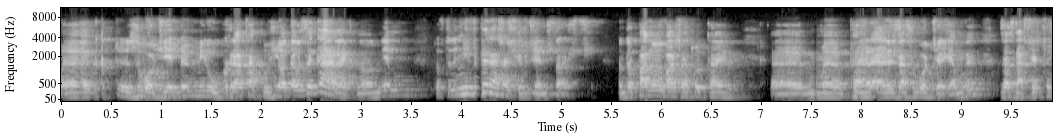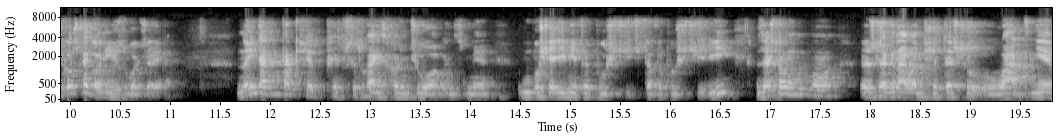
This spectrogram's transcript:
e, złodziej by mi ukradł, a później oddał zegarek. No, nie, to wtedy nie wyraża się wdzięczności. No to pan uważa tutaj PRL za złodzieja. Mówię, zaznacznie coś gorszego niż złodzieja. No i tak, tak się przesłuchanie skończyło, więc mnie, musieli mnie wypuścić, to wypuścili. Zresztą no, żegnałem się też ładnie,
